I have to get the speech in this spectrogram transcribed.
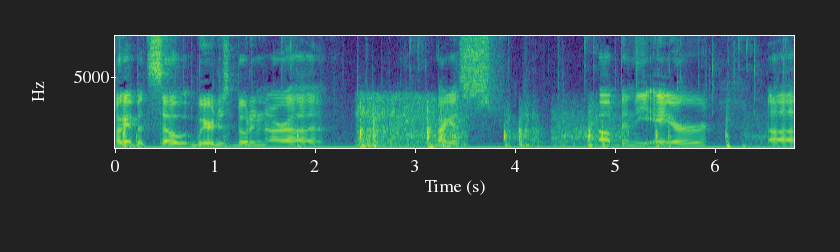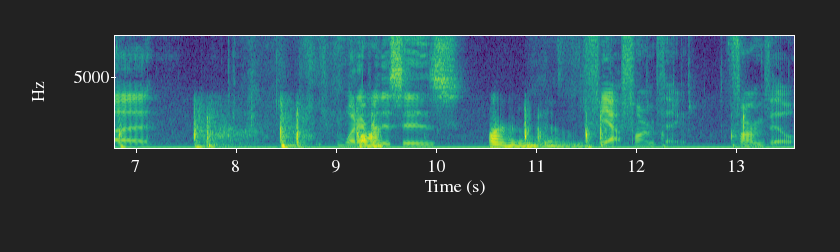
Okay, but so we're just building our uh, I guess up in the air, uh, whatever this is. Farm zone. Yeah, farm thing, Farmville.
